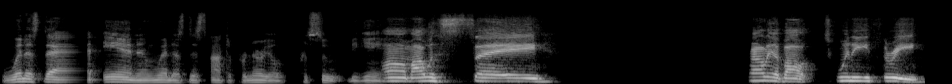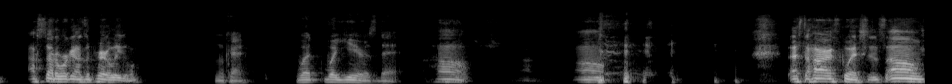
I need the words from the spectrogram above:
when does that end and when does this entrepreneurial pursuit begin? Um, I would say probably about 23. I started working as a paralegal. Okay. What what year is that? Oh, um, that's the hardest questions. Um,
